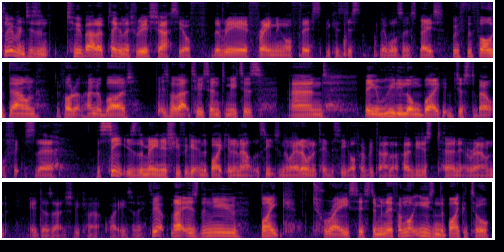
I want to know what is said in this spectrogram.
Clearance isn't too bad. I've taken this rear chassis off, the rear framing off this because just there was no space. With the fold down and fold up handlebars, fits by about two centimeters. And being a really long bike, it just about fits there. The seat is the main issue for getting the bike in and out. The seat's in the way. I don't want to take the seat off every time, but if you just turn it around, it does actually come out quite easily. So yeah, that is the new bike tray system. And if I'm not using the bike at all,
